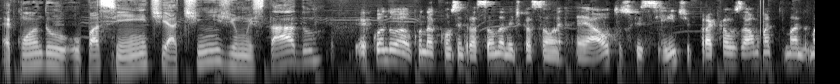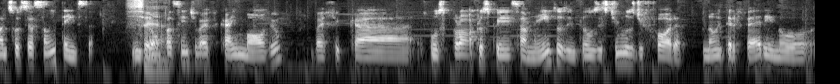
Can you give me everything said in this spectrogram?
É quando o paciente atinge um estado é quando a, quando a concentração da medicação é alta o suficiente para causar uma, uma, uma, dissociação intensa. Então certo. o paciente vai ficar imóvel, vai ficar com os próprios pensamentos, então os estímulos de fora não interferem no,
